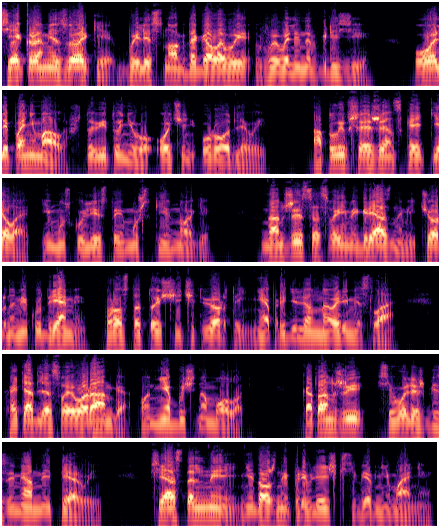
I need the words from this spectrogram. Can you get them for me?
Все, кроме Зорьки, были с ног до головы вывалены в грязи. Уолли понимал, что вид у него очень уродливый. Оплывшее женское тело и мускулистые мужские ноги. Нанжи со своими грязными черными кудрями просто тощий четвертый неопределенного ремесла, хотя для своего ранга он необычно молод. Катанжи всего лишь безымянный первый. Все остальные не должны привлечь к себе внимание.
